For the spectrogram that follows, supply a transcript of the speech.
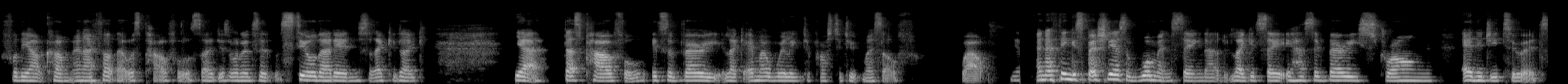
for the outcome. And I thought that was powerful. So I just wanted to steal that in so I could like, yeah, that's powerful. It's a very like, am I willing to prostitute myself? Wow. Yeah. And I think especially as a woman saying that, like it's a it has a very strong energy to it.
